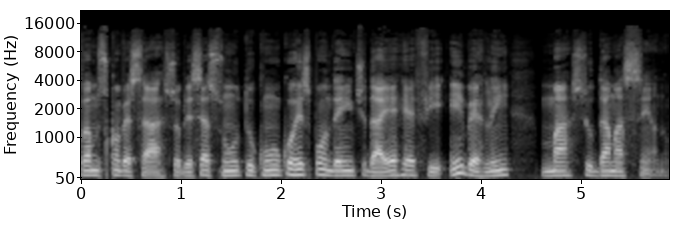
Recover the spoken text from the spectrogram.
Vamos conversar sobre esse assunto com o correspondente da RFI em Berlim, Márcio Damasceno.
